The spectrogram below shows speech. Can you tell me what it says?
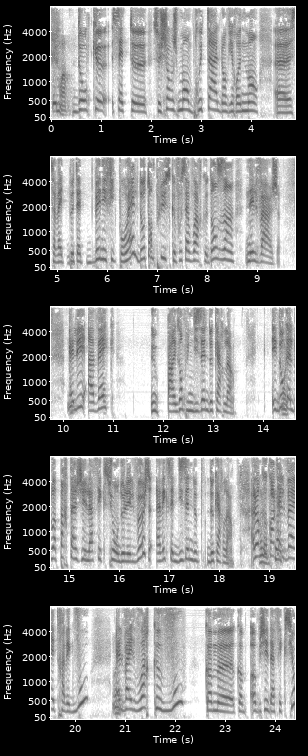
C'est moi. Donc euh, cette, euh, ce changement brutal d'environnement, euh, ça va être peut-être bénéfique pour elle, d'autant plus qu'il faut savoir que dans un élevage, elle est avec, une, par exemple, une dizaine de carlins. Et donc, Oui. elle doit partager l'affection de l'éleveuse avec cette dizaine de, de carlins. Alors, Alors, que quand elle va être avec vous, Oui. elle va voir que vous comme euh, comme objet d'affection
